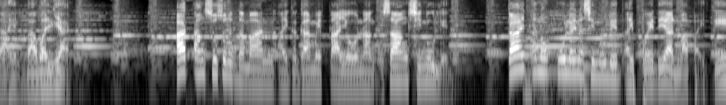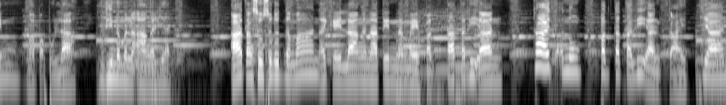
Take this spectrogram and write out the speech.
dahil bawal yan. At ang susunod naman ay gagamit tayo ng isang sinulid. Kahit anong kulay ng sinulid ay pwede yan, mapaitim, mapapula, hindi naman naangal yan. At ang susunod naman ay kailangan natin na may pagtatalian, kahit anong pagtatalian, kahit yan,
